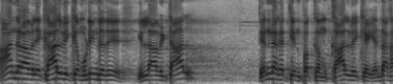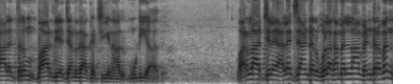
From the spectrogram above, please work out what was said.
ஆந்திராவில் கால் வைக்க முடிந்தது. இல்லாவிட்டால் தென்னகத்தின் பக்கம் கால் வைக்க எந்த காலத்திலும் பாரதிய ஜனதா கட்சியினால் முடியாது. வரலாற்றிலே அலெக்சாண்டர் உலகமெல்லாம் வென்றவன்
